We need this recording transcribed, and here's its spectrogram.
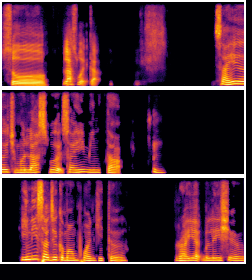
So last word kak. Saya cuma last word saya minta ini saja kemampuan kita rakyat Malaysia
